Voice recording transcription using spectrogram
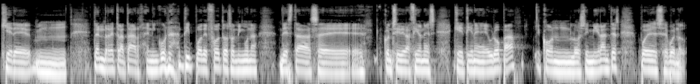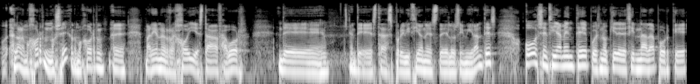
quiere mm, retratar en ningún tipo de fotos o ninguna de estas eh, consideraciones que tiene Europa con los inmigrantes. Pues eh, bueno a lo mejor no sé a lo mejor eh, Mariano Rajoy está a favor de de estas prohibiciones de los inmigrantes o sencillamente pues no quiere decir nada porque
